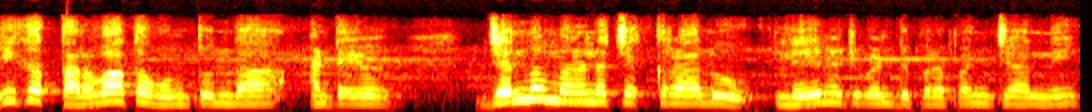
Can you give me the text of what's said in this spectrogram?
ఇక తర్వాత ఉంటుందా? అంటే జన్మ మరణ చక్రాలు లేనటువంటి ప్రపంచాన్ని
